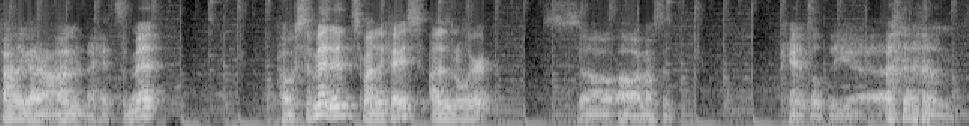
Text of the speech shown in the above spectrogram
Finally got it on and I hit submit. Post submitted, smiley face as an alert. So, oh, I must have canceled the, uh,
